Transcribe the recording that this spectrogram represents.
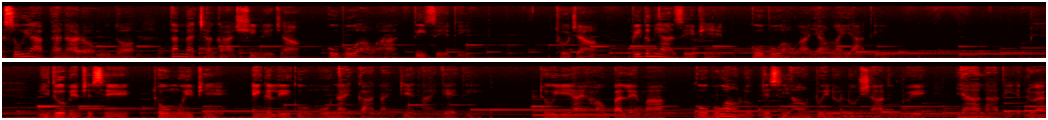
အစိုးရဘဏ္ဍာတော်ဟူသောတတ်မှတ်ချက်ကရှိနေကြောင်းကိုဘိုးအောင်အားသိစေသည်ထို့ကြောင့်ပေးသမျှဈေးဖြင့်ကိုဘိုးအောင်ကရောင်းလိုက်ရသည်မိတို့ပင်ဖြစ်စေထိုငွေဖြင့်အင်္ဂလိပ်ကိုမိုးနိုင်ကာနိုင်ပြင်နိုင်ခဲ့သည် ထိုရေအိုင်ဟောင်းပတ်လည်မှာကိုဘိုးအောင်လိုပစ္စည်းဟောင်းတွေ့နို့နို့ရှာသူတွေများလာသည့်အတွက်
